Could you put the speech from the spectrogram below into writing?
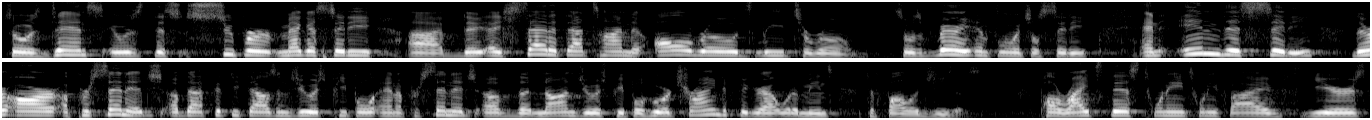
So it was dense. It was this super mega city. Uh, they, they, said at that time that all roads lead to Rome. So it was a very influential city. And in this city, there are a percentage of that 50,000 Jewish people and a percentage of the non Jewish people who are trying to figure out what it means to follow Jesus. Paul writes this 20, 25 years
